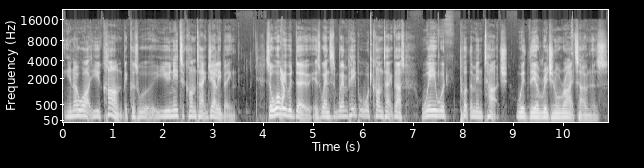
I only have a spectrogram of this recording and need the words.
you know what? You can't because you need to contact Jellybean." So what Yeah. we would do is when when people would contact us, we would put them in touch with the original rights owners.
